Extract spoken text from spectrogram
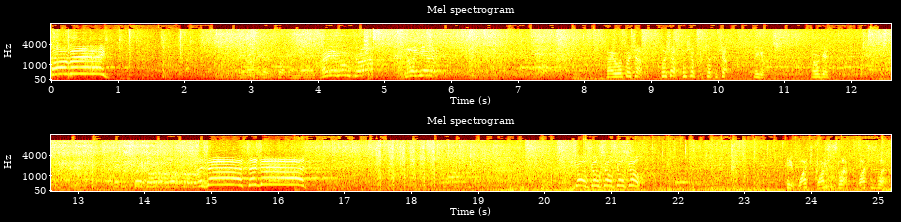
Moving! Hang on, I gotta put my mag. Ready to move across? Not yet. All right, we're push up. Push up, push up, push up, push up. There you go. Oh, we're good. I think we're Advance! Go, go, go! Hey, watch, watch his left. Watch his left.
